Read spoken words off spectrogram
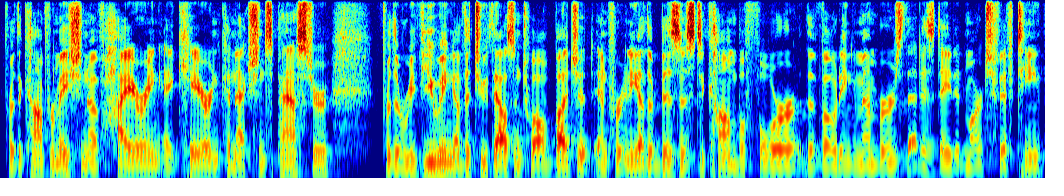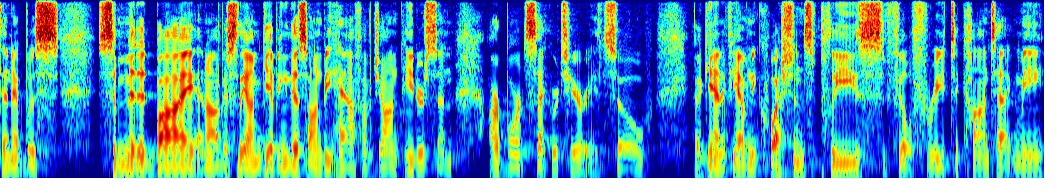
for the confirmation of hiring a care and connections pastor, for the reviewing of the 2012 budget and for any other business to come before the voting members. That is dated March 15th, and it was submitted by, and obviously I'm giving this on behalf of John Peterson, our board secretary. So, again, if you have any questions, please feel free to contact me.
